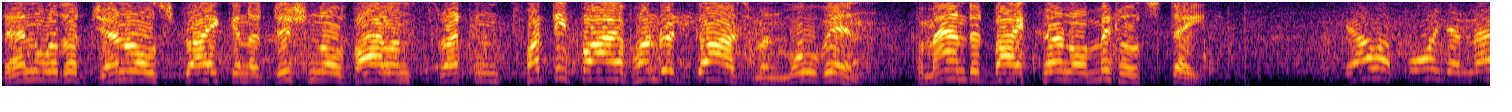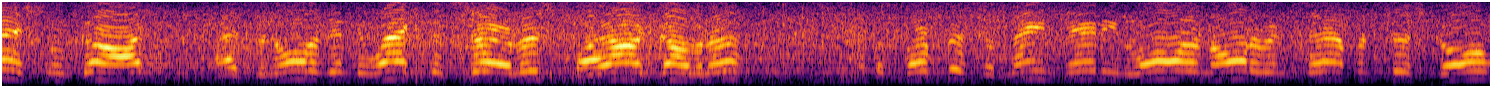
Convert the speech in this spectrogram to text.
Then, with a general strike and additional violence threatened, 2,500 guardsmen move in, commanded by Colonel Mittelstaedt. The California National Guard has been ordered into active service by our governor for the purpose of maintaining law and order in San Francisco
